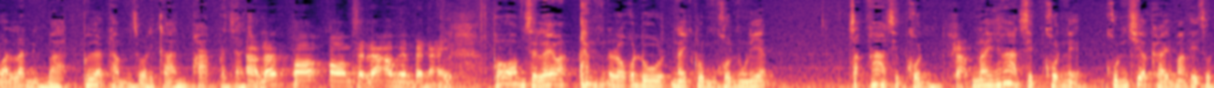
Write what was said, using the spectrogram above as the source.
วันละหนึ่งบาท เพื่อทำสวัสดิการภาคประชาชอ้าวนแล้วพอออมเสร็จแล้วเอาเงินไปไหน พออ้อมเสร็จแล้วอะเราก็ดูในกลุ่มคนตรงเนี้ย สักห้าสิบคน ครับในห้าสิบคนเนี่ยคุณเชื่อใครมากที่สุด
